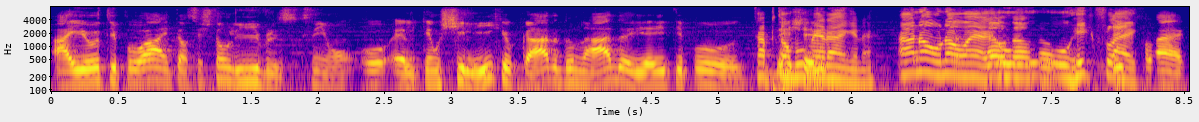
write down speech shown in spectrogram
aí eu, tipo, ah, então vocês estão livres. Assim, o- ele tem um chilique, o cara, do nada, e aí, tipo. Capitão deixa ele- né? Ah, não, não, é Não, o, não, não. o Rick Flag. Rick Flag,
